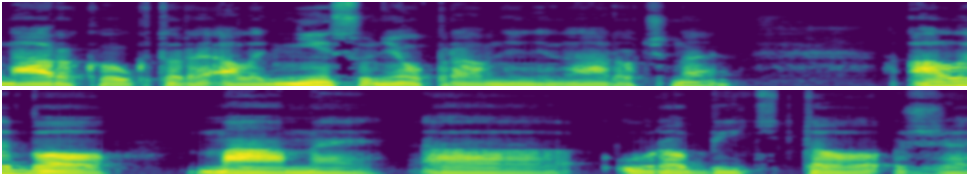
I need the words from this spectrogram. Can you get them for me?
nárokov, ktoré ale nie sú neoprávnene náročné, alebo máme uh, urobiť to, že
